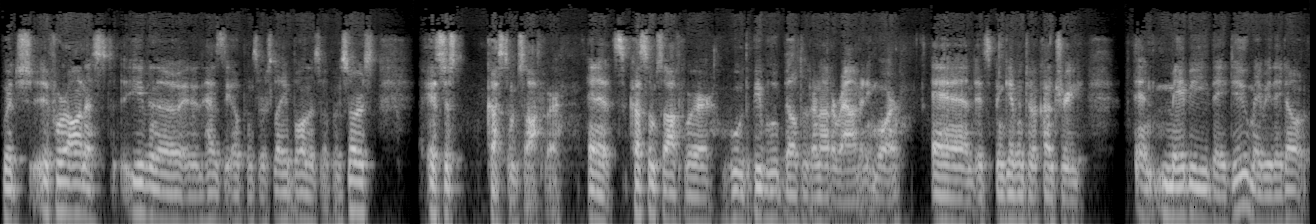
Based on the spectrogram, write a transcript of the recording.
Which, if we're honest, even though it has the open source label and it's open source, it's just custom software and it's custom software who the people who built it are not around anymore and it's been given to a country and maybe they do maybe they don't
